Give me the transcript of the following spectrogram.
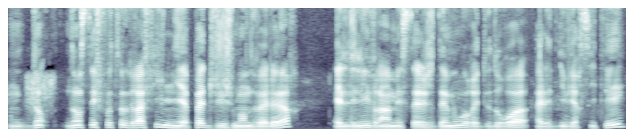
dans, dans, ces photographies, il n'y a pas de jugement de valeur. Elles délivrent un message d'amour et de droit à la diversité.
